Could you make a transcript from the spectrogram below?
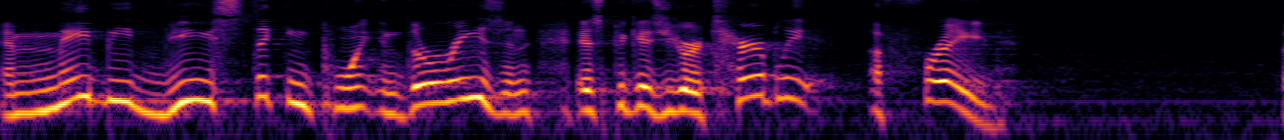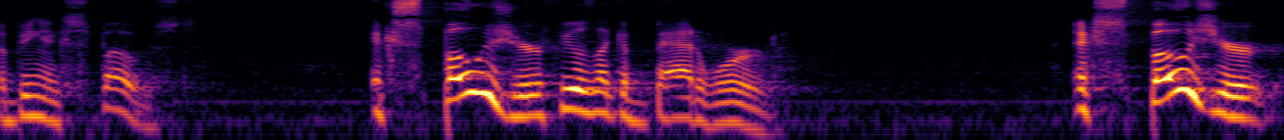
And maybe the sticking point and the reason is because you're terribly afraid of being exposed. Exposure feels like a bad word. Exposure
